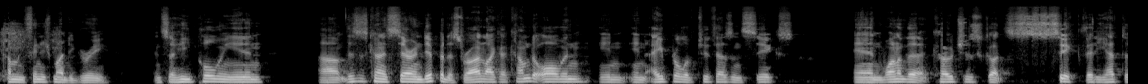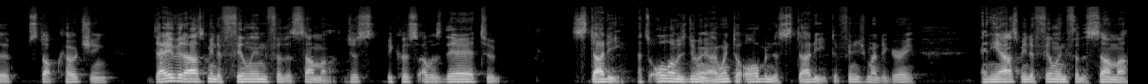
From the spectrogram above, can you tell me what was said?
come and finish my degree. And so he pulled me in um, this is kind of serendipitous, right? Like I come to Auburn in in April of 2006, and one of the coaches got sick that he had to stop coaching. David asked me to fill in for the summer just because I was there to study. That's all I was doing. I went to Auburn to study to finish my degree, and he asked me to fill in for the summer,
